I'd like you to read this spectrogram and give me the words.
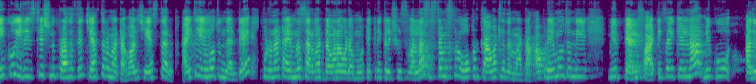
మీకు ఈ రిజిస్ట్రేషన్ ప్రాసెస్ అయితే చేస్తారన్నమాట. వాళ్ళు చేస్తారు. అయితే ఏమవుతుందంటే ఇప్పుడున్న టైంలో సర్వర్ డౌన్ అవ్వడము టెక్నికల్ ఇష్యూస్ వల్ల సిస్టమ్స్ కూడా ఓపెన్ కావట్లేదు అనమాట అప్పుడు ఏమవుతుంది మీరు టెన్ ఫార్టీ ఫైవ్కి వెళ్ళినా మీకు అది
